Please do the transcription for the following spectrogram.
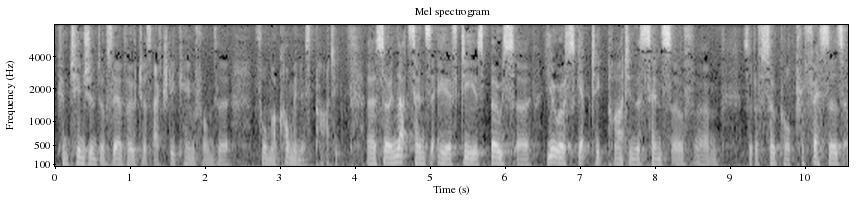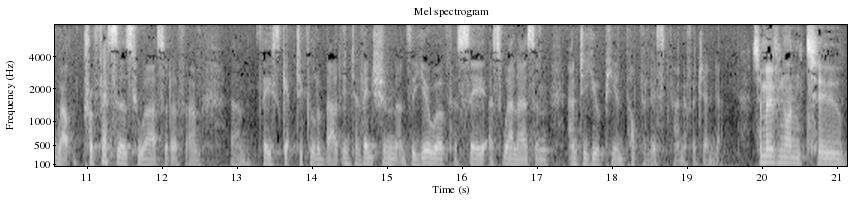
contingent of their voters actually came from the former Communist Party. Uh, so, in that sense, the AFD is both a Eurosceptic party in the sense of um, sort of so called professors, well, professors who are sort of um, um, very skeptical about intervention and the euro per se, as well as an anti European populist kind of agenda. So, moving on to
